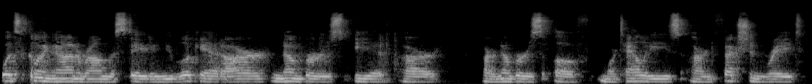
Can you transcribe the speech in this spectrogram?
what's going on around the state and you look at our numbers, be it our, our numbers of mortalities, our infection rate,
